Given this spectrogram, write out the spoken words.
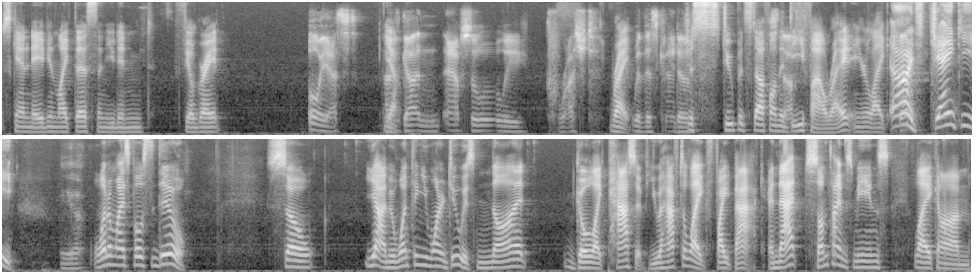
Scandinavian like this and you didn't feel great. Oh yes. Yeah. I've gotten absolutely crushed Right. with this kind of Just stupid stuff on the D file, right? And you're like, oh, it's janky. Yeah. What am I supposed to do? So, yeah, I mean, one thing you want to do is not go like passive. You have to like fight back, and that sometimes means like um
